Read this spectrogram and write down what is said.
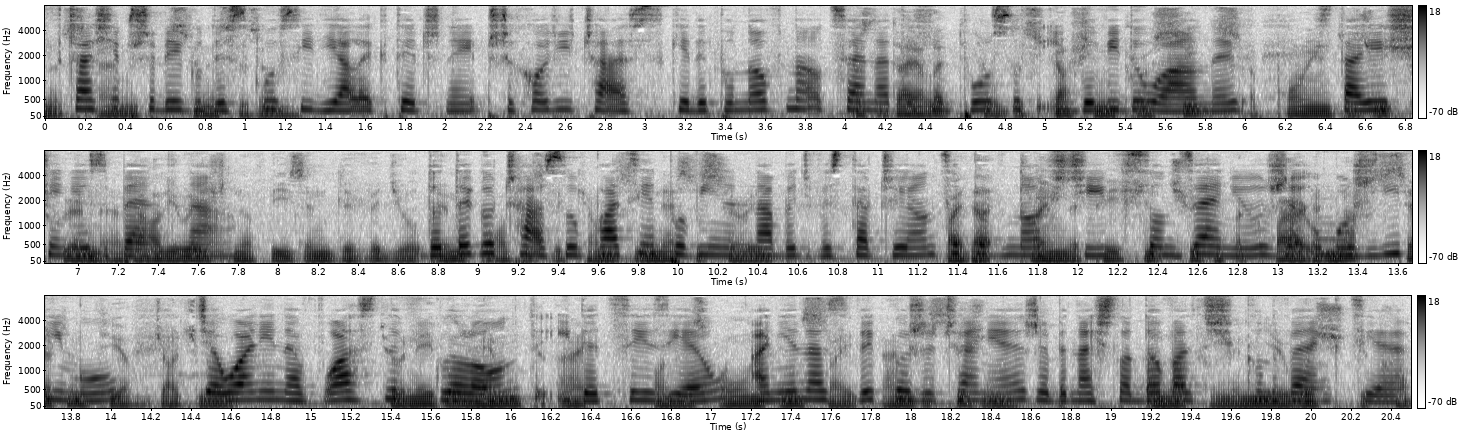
W czasie przebiegu dyskusji dialektycznej przychodzi czas, kiedy ponowna ocena tych impulsów indywidualnych staje się niezbędna. Do tego czasu pacjent powinien nabyć wystarczająco By that time, the pewności w sądzeniu, że umożliwi mu działanie na własny wgląd i decyzję, a nie na zwykłe życzenie, żeby naśladować konwencję,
